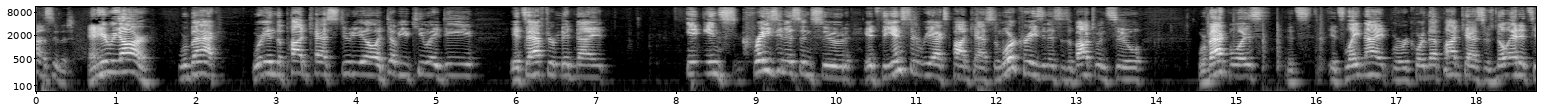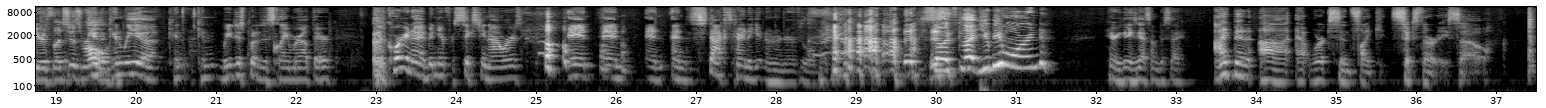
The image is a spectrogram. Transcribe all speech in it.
right, let's do this. And here we are. We're back. We're in the podcast studio at WQAD. It's after midnight. It, in craziness ensued. It's the Instant Reax podcast. So more craziness is about to ensue. We're back, boys. It's it's late night. We're recording that podcast. There's no edits here, so let's just roll. Can, can we uh can can we just put a disclaimer out there? Corey and I have been here for 16 hours, and and and and Stock's kind of getting on our nerves a little bit. so it's let you be warned. Here, you guys got something to say. I've been uh, at work since like six thirty. So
